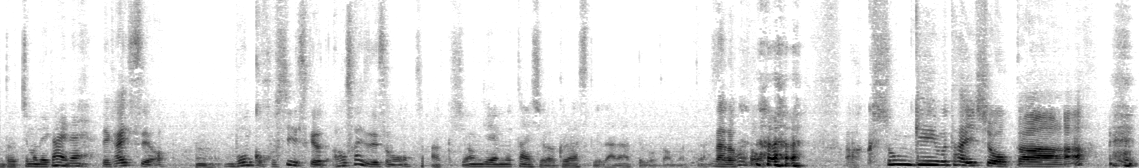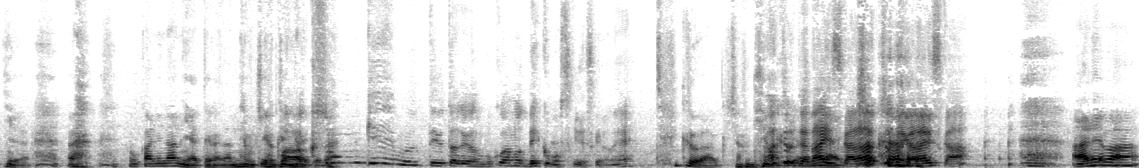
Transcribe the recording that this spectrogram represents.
どっちもでかいね、でかいっすよ。うん、ボンコ欲しいですけどあのサイズですもん。アクションゲーム大賞はクラスクだなって僕は思ってます。なるほど。アクションゲーム大賞か、いや他に何やってるか何にも記憶にまあ、ないけど。アクションゲームって言ったらけど僕はあのデクも好きですけどね。テクはアクションゲームアクションじゃないですか？アクションじゃないですか？あれは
